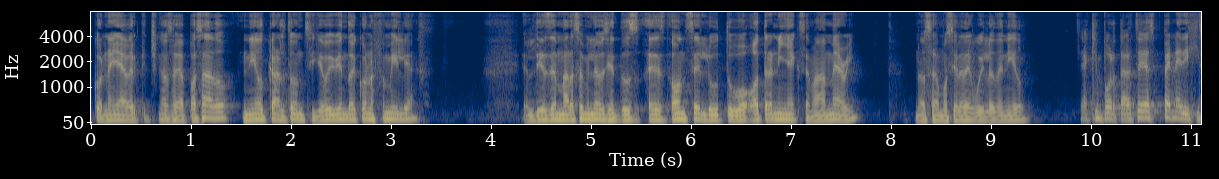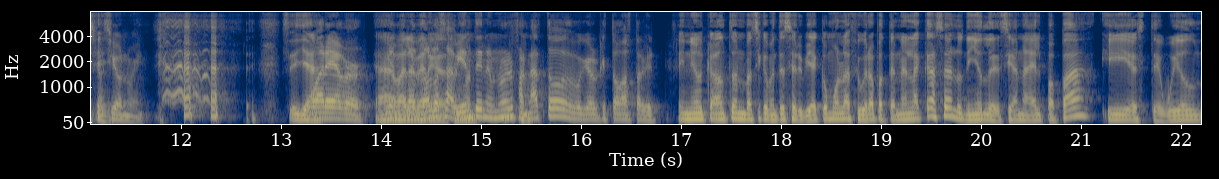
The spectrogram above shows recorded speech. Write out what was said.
con ella a ver qué chingados había pasado. Neil Carlton siguió viviendo ahí con la familia. El 10 de marzo de 1911, Lou tuvo otra niña que se llamaba Mary. No sabemos si era de Will o de Neil. Ya que importa, esto ya es penedigitación, güey. Sí, ya. Whatever. Ya, Mientras vale no verga, los avienten en un orfanato, creo que todo va a estar bien. Y Neil Carlton básicamente servía como la figura paterna en la casa. Los niños le decían a él papá y este Will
